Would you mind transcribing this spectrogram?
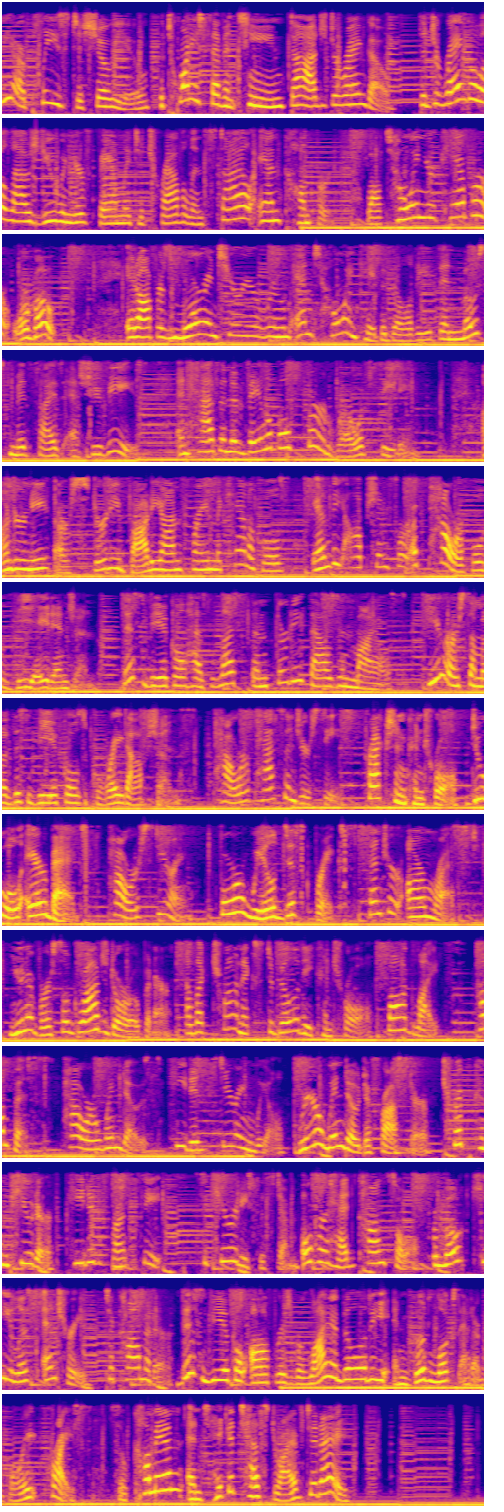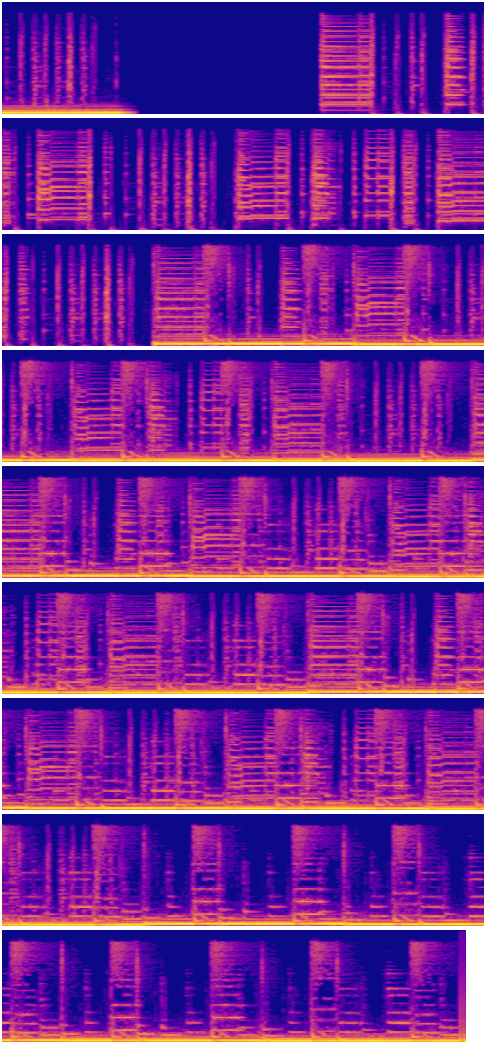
We are pleased to show you the 2017 Dodge Durango. The Durango allows you and your family to travel in style and comfort while towing your camper or boat. It offers more interior room and towing capability than most midsize SUVs and has an available third row of seating. Underneath are sturdy body-on-frame mechanicals and the option for a powerful V8 engine. This vehicle has less than 30,000 miles. Here are some of this vehicle's great options. Power passenger seat, traction control, dual airbags, power steering, four-wheel disc brakes, center armrest, universal garage door opener, electronic stability control, fog lights, compass, power windows, heated steering wheel, rear window defroster, trip computer, heated front seats, security system, overhead console, remote keyless entry, tachometer. This vehicle offers reliability and good looks at a great price. So come in and take a test drive today.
